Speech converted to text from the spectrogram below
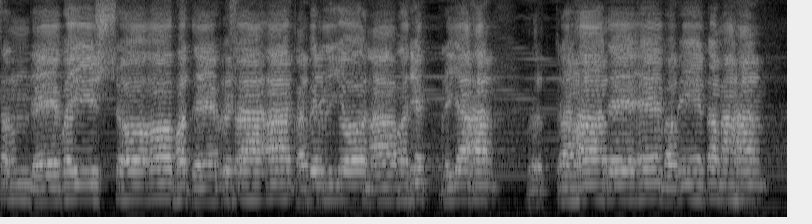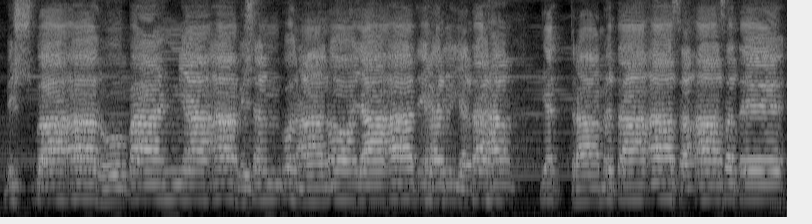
सन्देवैः शोभते वृषा कविर्यो नावधिप्रियः वृत्रः देववीतमः विश्वारूपाण्या विशन् पुनानो याति हर्यतः यत्रामृता आस आसते।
